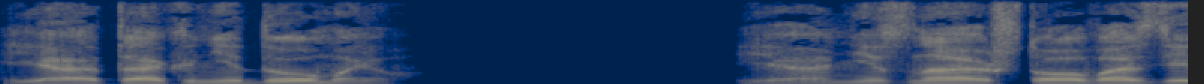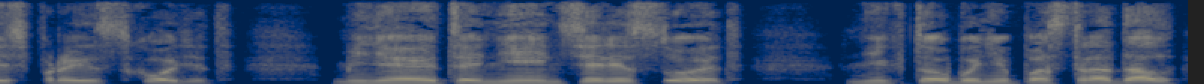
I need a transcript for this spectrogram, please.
Я так не думаю. Я не знаю, что у вас здесь происходит. Меня это не интересует. Никто бы не пострадал,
